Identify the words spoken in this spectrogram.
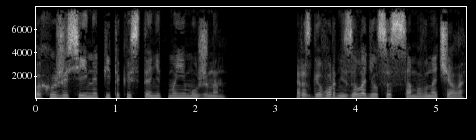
Похоже, сей напиток и станет моим ужином. Разговор не заладился с самого начала.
